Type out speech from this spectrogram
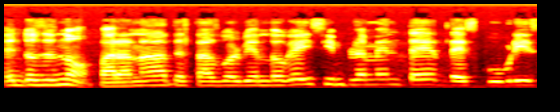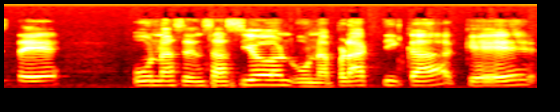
Entonces, no, para nada te estás volviendo gay, simplemente descubriste una sensación, una práctica que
